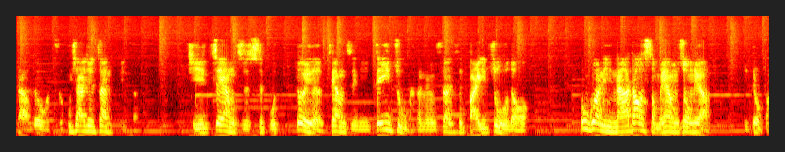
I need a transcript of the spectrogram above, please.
下，对我十五下就暂停了。其实这样子是不对的，这样子你这一组可能算是白做的哦。不管你拿到什么样的重量，你就把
